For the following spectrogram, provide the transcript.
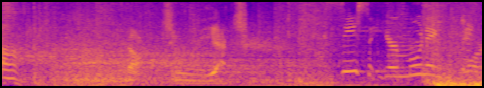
Not too yet. Cease your mooning for.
